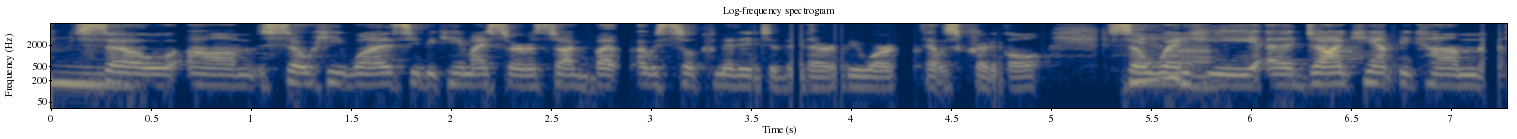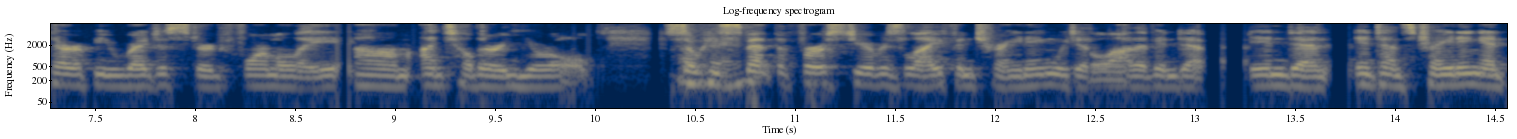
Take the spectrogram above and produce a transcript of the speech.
Mm. So, um, so he was, he became my service dog, but I was still committed to the therapy work that was critical. So yeah. when he, a dog can't become therapy registered formally um, until they're a year old. So okay. he spent the first year of his life in training. We did a lot of in-depth, in intense training, and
